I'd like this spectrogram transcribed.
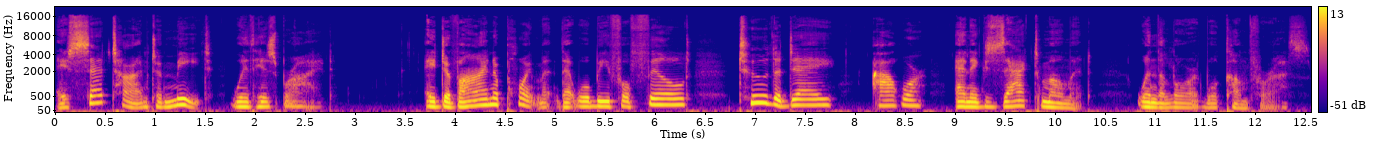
a set time to meet with his bride, a divine appointment that will be fulfilled to the day, hour, and exact moment when the Lord will come for us.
